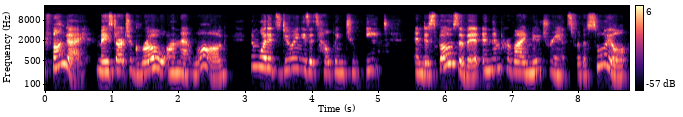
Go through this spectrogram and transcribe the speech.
fungi may start to grow on that log. And what it's doing is it's helping to eat and dispose of it and then provide nutrients for the soil,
